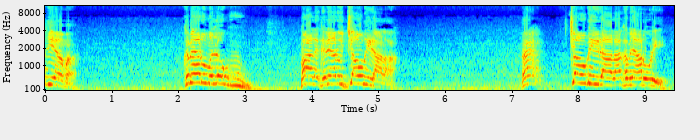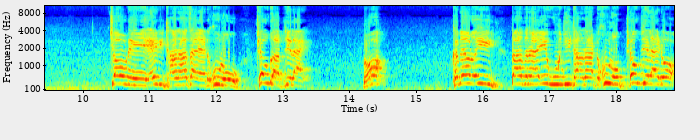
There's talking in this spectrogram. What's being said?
ပြရမှာခမည်းတော်မလုပ်ဘူးဘာလဲခမည်းတော်ကြောင်းနေတာလားဟမ်ကြောင်းနေတာလားခမည်းတော်တွေကြောင်းနေအဲ့ဒီဌာနဆိုင်ရာတစ်ခုလုံးဖြုတ်တာပြစ်လိုက်နော်ခမရတို့ဤသာသနာရေးဝန်ကြီးဌာနတစ်ခုလုံးဖြုတ်ပြလိုက်တော့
